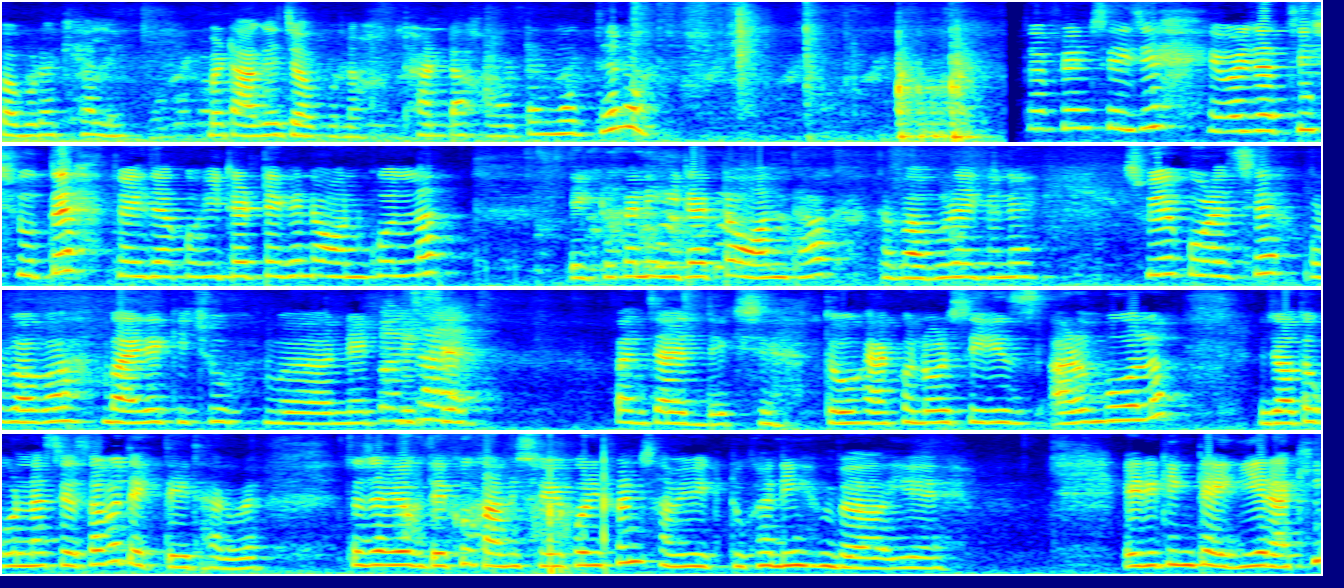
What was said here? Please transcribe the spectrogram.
বাবুরা খেলে বাট আগে যাব না। ঠান্ডা হাওয়াটার মধ্যে না ফ্রেন্ডস এই যে এবার যাচ্ছি শুতে। তো এই দেখো হিটারটা এখানে অন করলাম। একটুখানি হিটারটা অন থাক। তা বাবুরা এখানে শুয়ে পড়েছে। ওর বাবা বাইরে কিছু নেটফ্লিক্সে পঞ্চায়েত। দেখছে। তো এখন ওর সিরিজ আরম্ভ হলো। যতক্ষণ না শেষ হবে দেখতেই থাকবে। তো যাই হোক দেখুক আমি শুয়ে পড়ি ফ্রেন্ডস আমি একটুখানি ইয়ে এডিটিংটা এগিয়ে রাখি।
